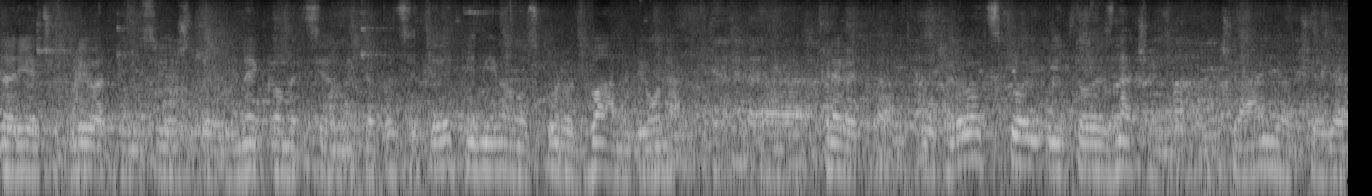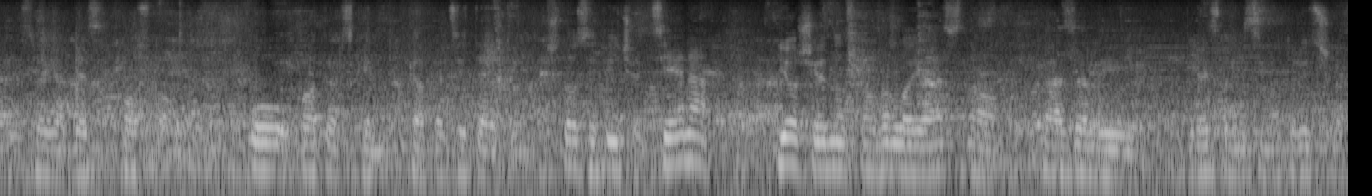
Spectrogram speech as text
da riječ o privatnom smještaju, nekomercijalni kapaciteti. Mi imamo skoro 2 milijuna e, kreveta u Hrvatskoj i to je značajno povećanje, od čega je svega 10% u hotelskim kapacitetima. Što se tiče cijena, još jednom smo vrlo jasno kazali predstavnicima turističkog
